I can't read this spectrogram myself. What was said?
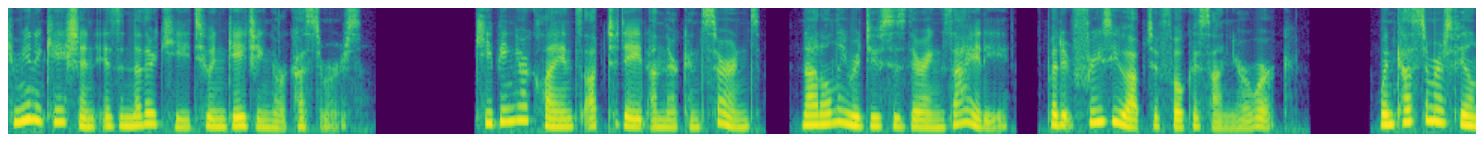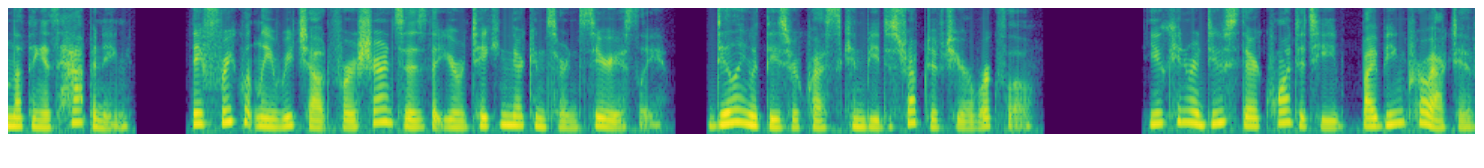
Communication is another key to engaging your customers. Keeping your clients up to date on their concerns not only reduces their anxiety, but it frees you up to focus on your work. When customers feel nothing is happening, they frequently reach out for assurances that you're taking their concerns seriously. Dealing with these requests can be disruptive to your workflow. You can reduce their quantity by being proactive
